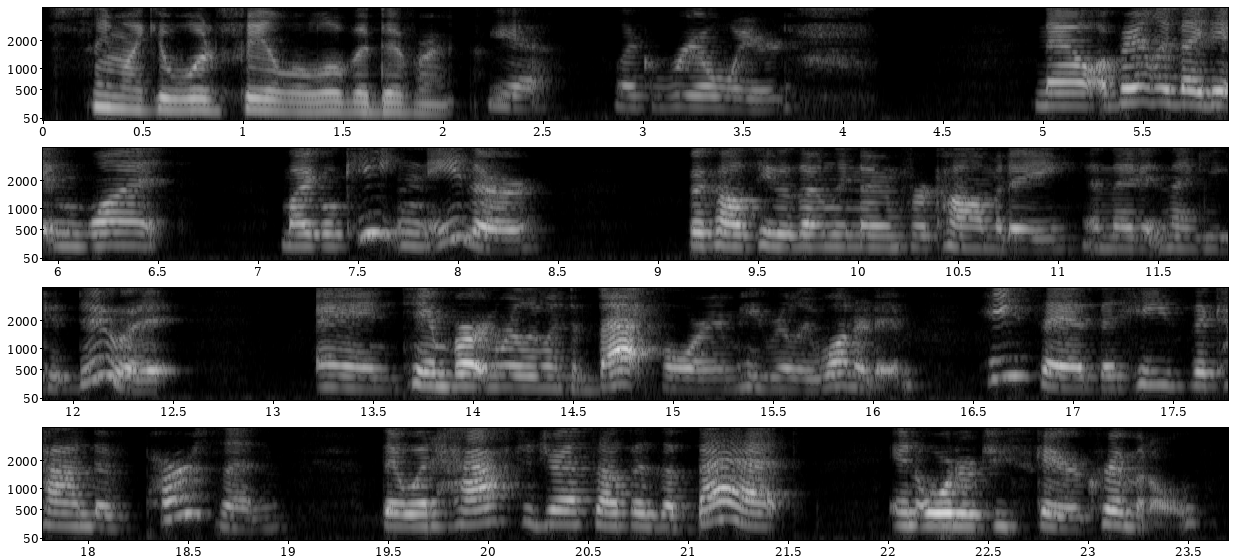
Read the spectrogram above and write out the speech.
seem like it would feel a little bit different. Yeah, like real weird. Now, apparently, they didn't want Michael Keaton either because he was only known for comedy and they didn't think he could do it. And Tim Burton really went to bat for him. He really wanted him. He said that he's the kind of person that would have to dress up as a bat in order to scare criminals.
